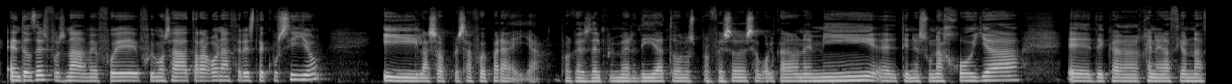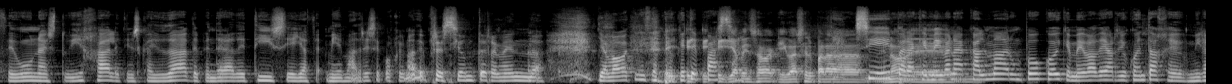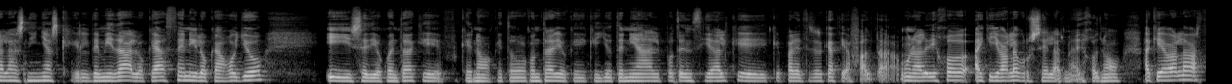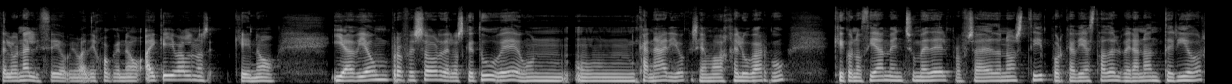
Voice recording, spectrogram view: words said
Entonces, pues nada, me fue, fuimos a Tarragona a hacer este cursillo y la sorpresa fue para ella, porque desde el primer día todos los profesores se volcaron en mí, eh, tienes una joya, eh, de cada generación nace una, es tu hija, le tienes que ayudar, dependerá de ti. Si ella, mi madre se cogió una depresión tremenda. Llamaba aquí y me decía, ¿pero qué te pasa? Ella pensaba que iba a ser para... Sí, ¿no? para que me Eh, iban a calmar un poco y que me iba a dar yo cuenta que mira las niñas que de mi edad, lo que hacen y lo que hago yo y se dio cuenta que, que no, que todo lo contrario, que, que yo tenía el potencial que, que, parece ser que hacía falta. Una le dijo, hay que llevarla a Bruselas, me dijo, no, hay que llevarla a Barcelona al liceo, mamá dijo que no, hay que llevarla, no sé, que no. Y había un profesor de los que tuve, un, un canario que se llamaba Gelu Barbu, que conocía a Menchu Medel, profesora de Donosti, porque había estado el verano anterior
